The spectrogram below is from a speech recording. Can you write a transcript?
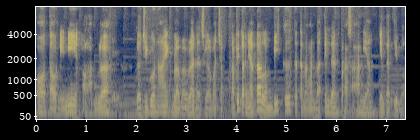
oh tahun ini alhamdulillah gaji gue naik, bla bla bla dan segala macam. Tapi ternyata lebih ke ketenangan batin dan perasaan yang intangible.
